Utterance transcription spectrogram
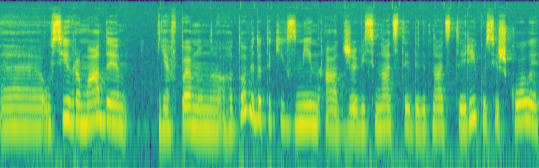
Е, Усі громади, я впевнена, готові до таких змін, адже 18-19 рік усі школи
